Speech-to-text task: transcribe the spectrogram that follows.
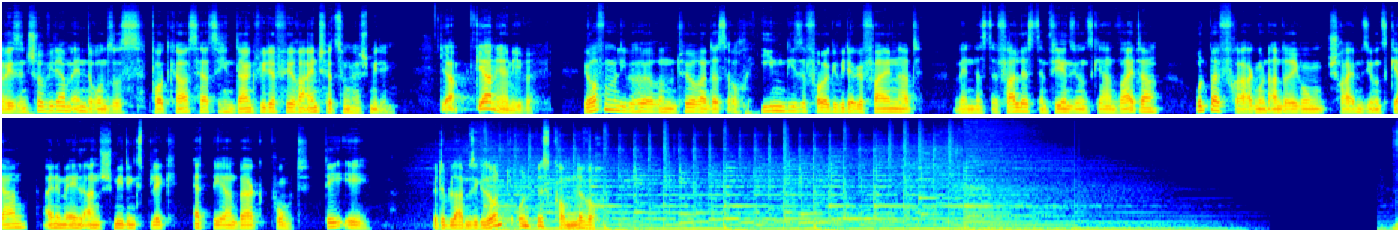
Wir sind schon wieder am Ende unseres Podcasts. Herzlichen Dank wieder für Ihre Einschätzung, Herr Schmieding. Ja, gerne, Herr Niewe. Wir hoffen, liebe Hörerinnen und Hörer, dass auch Ihnen diese Folge wieder gefallen hat. Wenn das der Fall ist, empfehlen Sie uns gern weiter. Und bei Fragen und Anregungen schreiben Sie uns gern eine Mail an schmiedingsblick.bärenberg.de. Bitte bleiben Sie gesund und bis kommende Woche.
